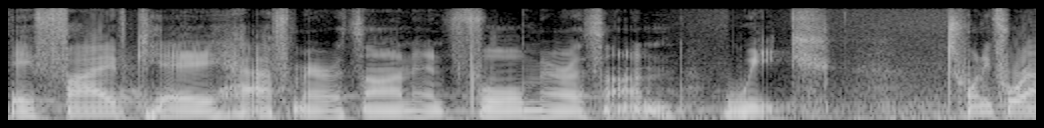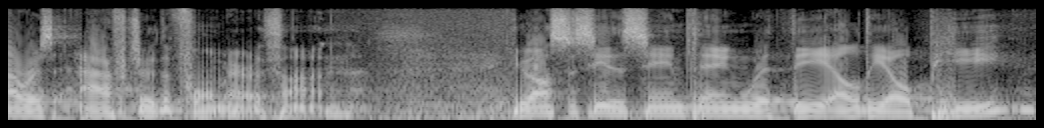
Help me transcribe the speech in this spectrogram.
a 5K half marathon and full marathon week, 24 hours after the full marathon. You also see the same thing with the LDLP.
